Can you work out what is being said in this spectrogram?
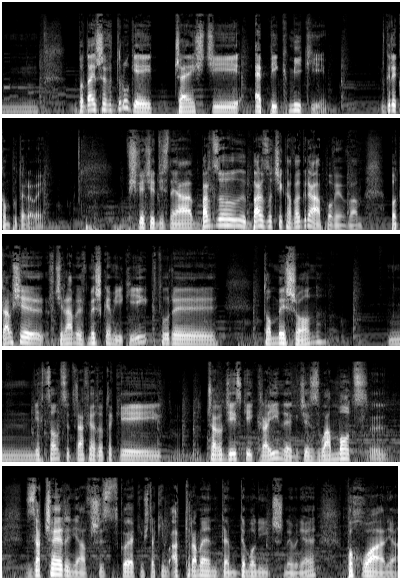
mm, bodajże w drugiej części Epic Mickey, gry komputerowej w świecie Disneya. Bardzo, bardzo ciekawa gra, powiem wam, bo tam się wcielamy w myszkę Mickey, który to myszon niechcący trafia do takiej czarodziejskiej krainy, gdzie zła moc y, zaczernia wszystko jakimś takim atramentem demonicznym, nie? Pochłania.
